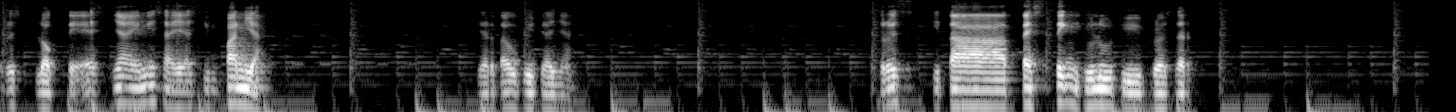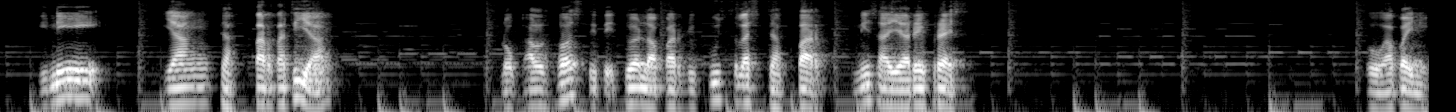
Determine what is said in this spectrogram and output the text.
Terus blok TS nya ini saya simpan ya. Biar tahu bedanya terus kita testing dulu di browser. Ini yang daftar tadi ya. localhost titik 28000 slash daftar. Ini saya refresh. Oh apa ini?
